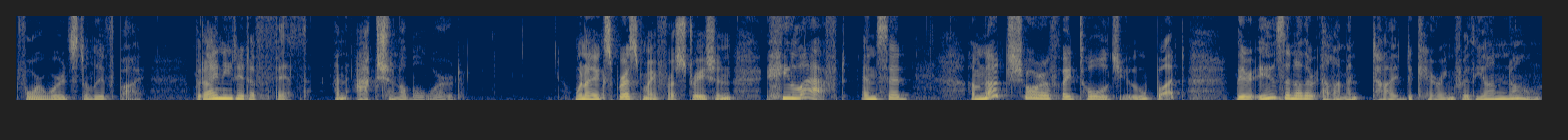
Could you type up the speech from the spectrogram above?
Four words to live by, but I needed a fifth, an actionable word. When I expressed my frustration, he laughed and said, I'm not sure if I told you, but There is another element tied to caring for the unknown,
